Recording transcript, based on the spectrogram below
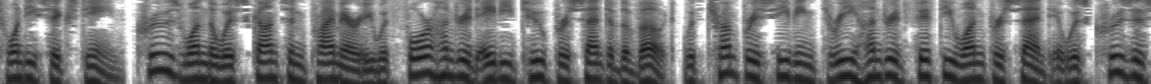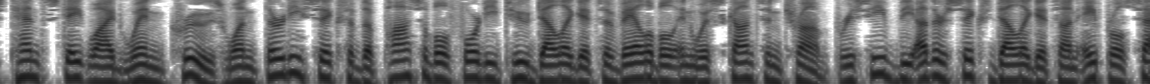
2016. Cruz won the Wisconsin primary with 482% of the vote, with Trump receiving 351%. It was Cruz's 10th statewide win. Cruz won 36 of the possible 42 delegates available in Wisconsin. Trump received the other six six delegates on April 2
